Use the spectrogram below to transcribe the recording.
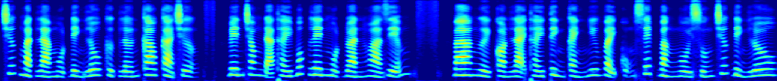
trước mặt là một đỉnh lô cực lớn cao cả trượng bên trong đã thấy bốc lên một đoàn hỏa diễm. Ba người còn lại thấy tình cảnh như vậy cũng xếp bằng ngồi xuống trước đỉnh lô.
